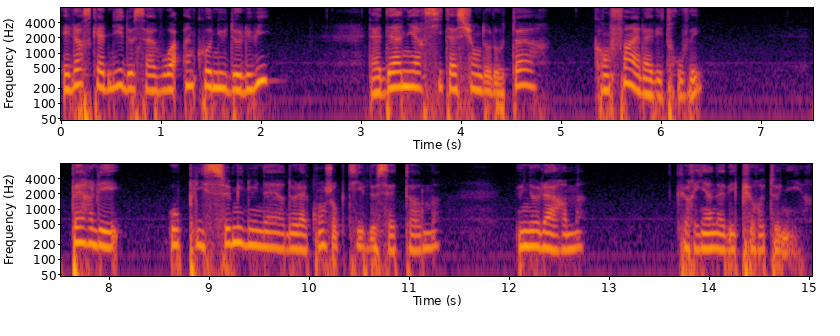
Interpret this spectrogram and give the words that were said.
Et lorsqu'elle dit de sa voix inconnue de lui, la dernière citation de l'auteur, qu'enfin elle avait trouvée, perlait au pli semi-lunaire de la conjonctive de cet homme une larme que rien n'avait pu retenir.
